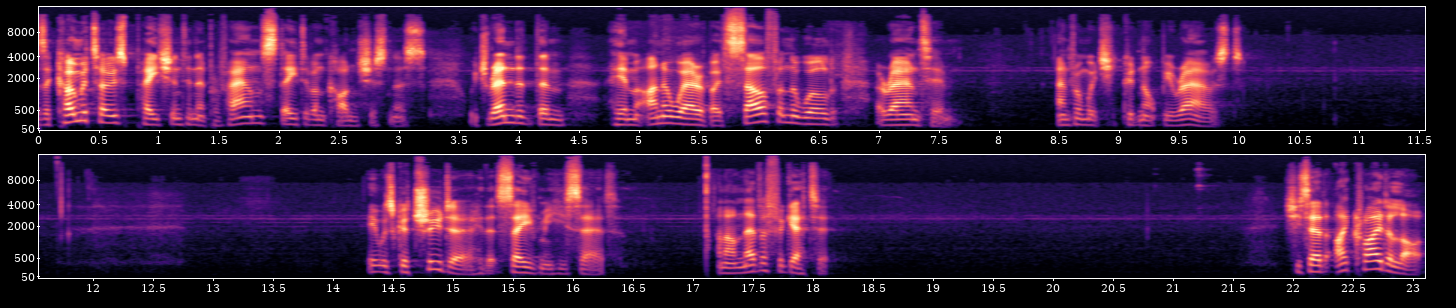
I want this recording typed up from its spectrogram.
as a comatose patient in a profound state of unconsciousness, which rendered them, him unaware of both self and the world around him and from which he could not be roused. It was Gertrude that saved me, he said, and I'll never forget it. She said, I cried a lot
